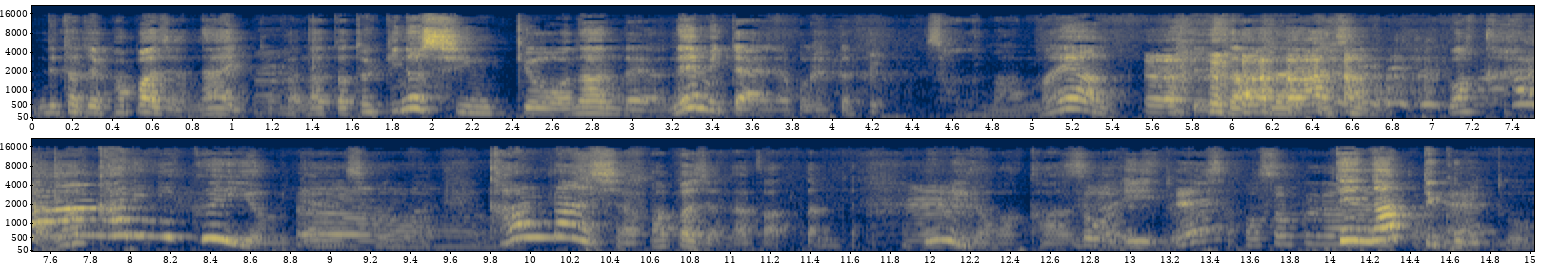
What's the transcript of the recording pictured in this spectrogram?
で例えばパパじゃないとかなった時の心境なんだよねみたいなこと言ったらそのまんまやんってさなんかその分から分かりにくいよみたいなそん。な観覧車はパパじゃなかったみたい。な意味が分かんない。とかさ、補足がってなってくると、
